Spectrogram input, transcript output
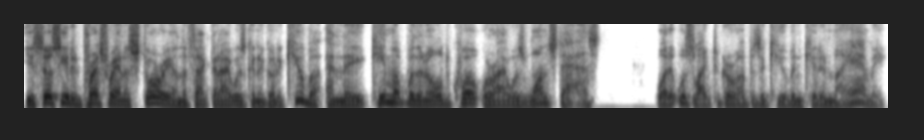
The Associated Press ran a story on the fact that I was going to go to Cuba, and they came up with an old quote where I was once asked what it was like to grow up as a Cuban kid in Miami.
